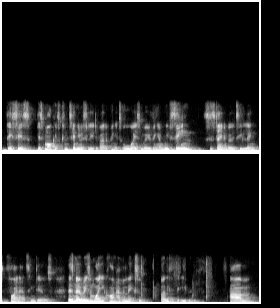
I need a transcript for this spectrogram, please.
this is this market's continuously developing it's always moving and we've seen sustainability linked financing deals there's no reason why you can't have a mix of both even um,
